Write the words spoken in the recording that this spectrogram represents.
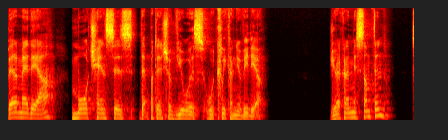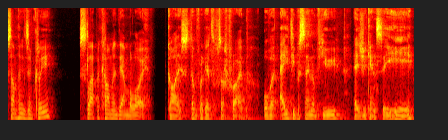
Better made they are, more chances that potential viewers will click on your video. Do you reckon I missed something? Something isn't clear? Slap a comment down below. Guys, don't forget to subscribe. Over 80% of you, as you can see here,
